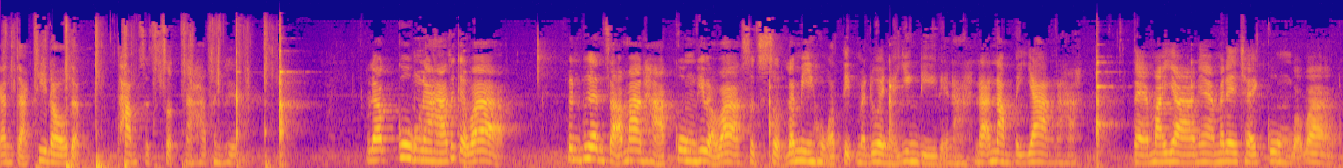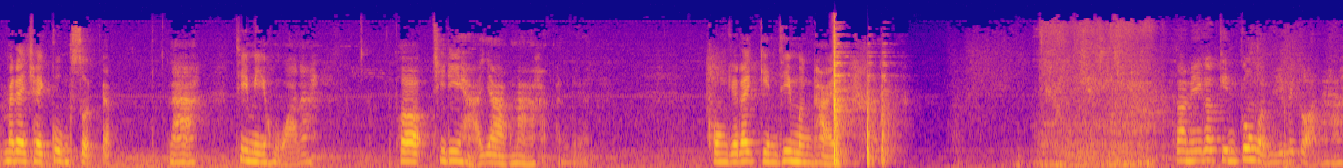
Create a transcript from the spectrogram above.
กันจากที่เราแบบทำสดๆนะคะเพื่อนๆแล้วกุ้งนะคะ ถ้าเกิดว่าเพื่อนๆสามารถหากุ้งที่แบบว่าสดๆ แล้วมีหัวติดมาด้วยเนี่ยยิ่งดีเลยนะและนำไปย่างนะคะ แต่มายาเนี่ยไม่ได้ใช้กุ้งแบบว่าไม่ได้ใช้กุ้งสดแบบนะคะที่มีหัวนะ เพราะที่นี่หายากมากค่ะเพื่อน คงจะได้กินที่เมืองไทย ตอนนี้ก็กินกุ้งแบบนี้ไปก่อนนะคะ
